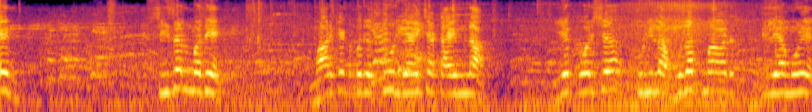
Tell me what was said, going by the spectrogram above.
एन सीझनमध्ये मार्केटमध्ये तूर यायच्या टाईमला एक वर्ष तुरीला मुदतमाड दिल्यामुळे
